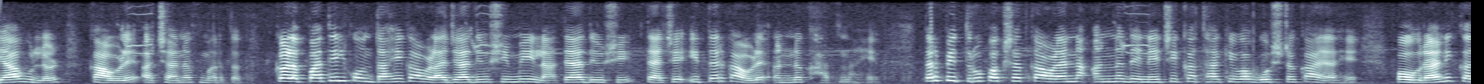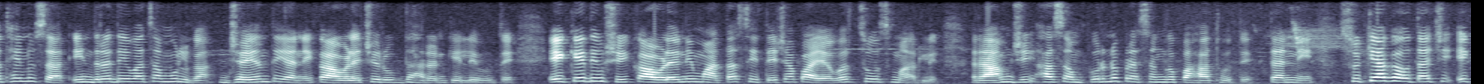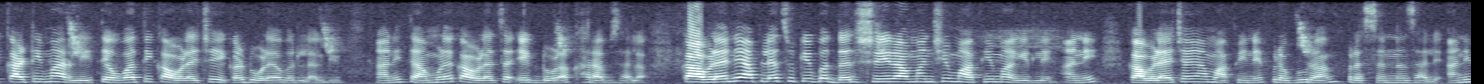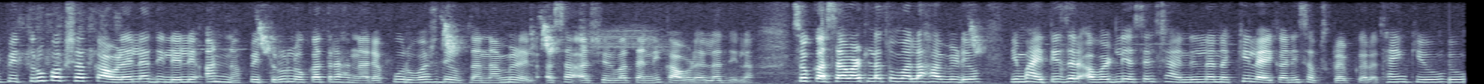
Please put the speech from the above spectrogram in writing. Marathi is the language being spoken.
या उलट कावळे अचानक मरतात. कळपातील कोणताही कावळा ज्या दिवशी मेला त्या दिवशी त्याचे इतर कावळे अन्न खात नाहीत. तर पितृपक्षात कावळ्यांना अन्न देण्याची कथा किंवा गोष्ट काय आहे? पौराणिक कथेनुसार इंद्रदेवाचा मुलगा जयंत याने कावळ्याचे रूप धारण केले होते. एके दिवशी कावळ्याने माता सीतेच्या पायावर चोच मारली. रामजी हा संपूर्ण प्रसंग पाहत होते. त्यांनी सुक्या गवताची एक काठी मारली तेव्हा ती कावळ्याच्या एका डोळ्यावर लागली. आणि त्यामुळे कावळ्याचा एक डोळा खराब झाला. कावळ्याने आपल्या चुकीबद्दल श्रीरामांची माफी मागितली आणि कावळ्याच्या या माफीने प्रभू राम प्रसन्न झाले आणि पितृपक्षात कावळ्याला दिलेले अन्न पितृलोकात राहणाऱ्या पूर्वज देवतांना मिळेल असा आशीर्वाद त्यांनी कावळ्याला दिला. सो कसा वाटला तुम्हाला हा व्हिडिओ? ही माहिती जर आवडली असेल चॅनलला नक्की लाईक आणि सबस्क्राईब करा. थँक्यू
